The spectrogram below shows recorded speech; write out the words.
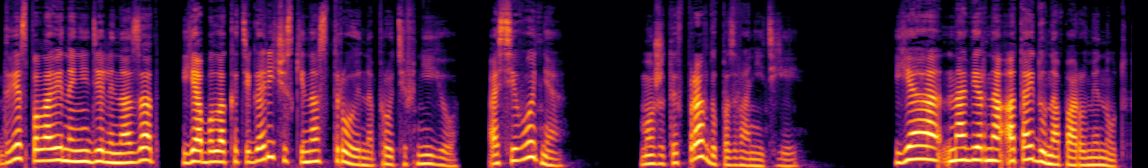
Две с половиной недели назад я была категорически настроена против нее, а сегодня, может, и вправду позвонить ей? Я, наверное, отойду на пару минут,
